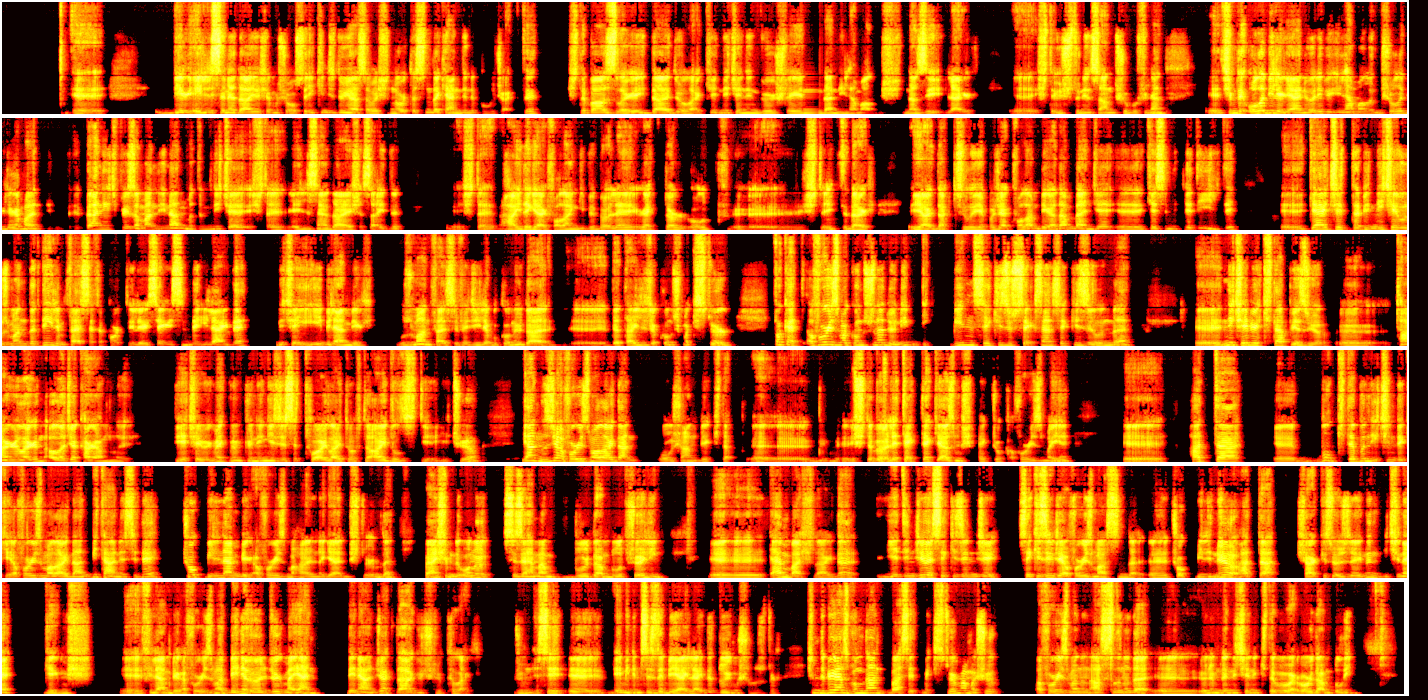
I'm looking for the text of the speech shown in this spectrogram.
Ee, bir 50 sene daha yaşamış olsa İkinci Dünya Savaşı'nın ortasında kendini bulacaktı. İşte bazıları iddia ediyorlar ki Nietzsche'nin görüşlerinden ilham almış Naziler, e, işte üstün insan şu bu filan. E, şimdi olabilir yani öyle bir ilham alınmış olabilir ama ben hiçbir zaman inanmadım. Nietzsche işte 50 sene daha yaşasaydı işte Heidegger falan gibi böyle rektör olup e, işte iktidar yardakçılığı yapacak falan bir adam bence e, kesinlikle değildi. E, gerçi tabii Nietzsche uzmanı da değilim. Felsefe Portreleri serisinde ileride Nietzsche'yi iyi bilen bir uzman felsefeciyle bu konuyu daha detaylıca konuşmak istiyorum. Fakat aforizma konusuna döneyim. 1888 yılında Nietzsche bir kitap yazıyor. Tanrıların Alacakaranlığı diye çevirmek mümkün. İngilizcesi Twilight of the Idols diye geçiyor. Yalnızca aforizmalardan oluşan bir kitap. E, işte böyle tek tek yazmış pek çok aforizmayı. E, hatta e, bu kitabın içindeki aforizmalardan bir tanesi de çok bilinen bir aforizma haline gelmiş durumda. Ben şimdi onu size hemen buradan bulup söyleyeyim. E, en başlarda 7. ve 8. 8. aforizma aslında e, çok biliniyor. Hatta şarkı sözlerinin içine girmiş e, filan bir aforizma. Beni öldürmeyen beni ancak daha güçlü kılar cümlesi. E, eminim siz de bir yerlerde duymuşsunuzdur. Şimdi biraz bundan bahsetmek istiyorum ama şu aforizmanın aslını da e, önümde Nietzsche'nin kitabı var oradan bulayım.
